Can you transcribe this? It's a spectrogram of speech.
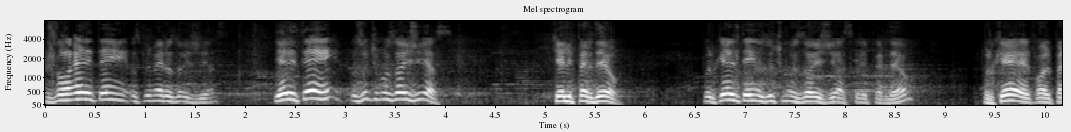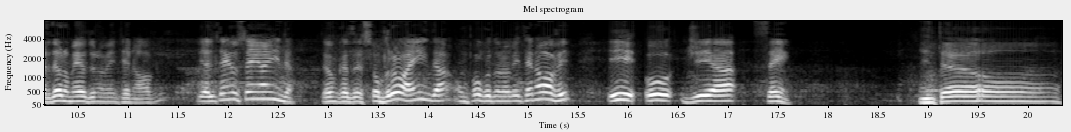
Ele tem os primeiros dois dias. E ele tem os últimos dois dias que ele perdeu. Por que ele tem os últimos dois dias que ele perdeu? Porque ele, ele perdeu no meio do 99 e ele tem o 100 ainda. Então, quer dizer, sobrou ainda um pouco do 99 e o dia 100. Então,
